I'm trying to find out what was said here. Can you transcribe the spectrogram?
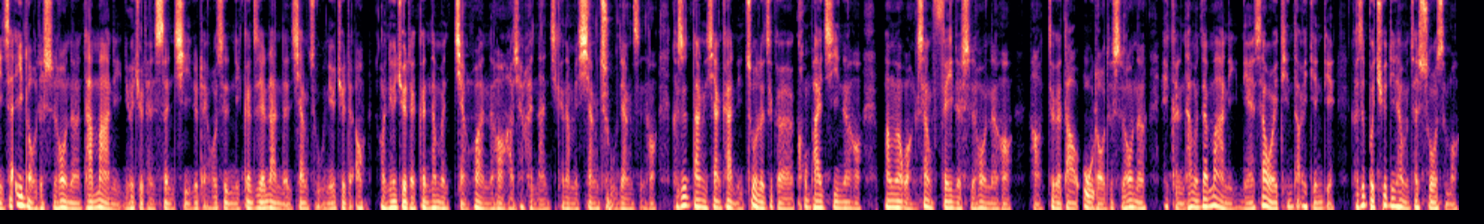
你在一楼的时候呢，他骂你，你会觉得很生气，对不对？或是你跟这些烂人相处，你会觉得哦哦，你会觉得跟他们讲话呢，哈，好像很难跟他们相处这样子哈。可是当你想看，你坐的这个空拍机呢，哈，慢慢往上飞的时候呢，哈，好，这个到五楼的时候呢，诶，可能他们在骂你，你还稍微听到一点点，可是不确定他们在说什么，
